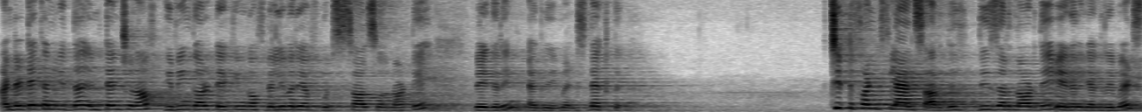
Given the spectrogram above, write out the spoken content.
undertaken with the intention of giving or taking of delivery of goods is also not a wagering agreements next. Chit fund plans are this, these are not the wagering agreements.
